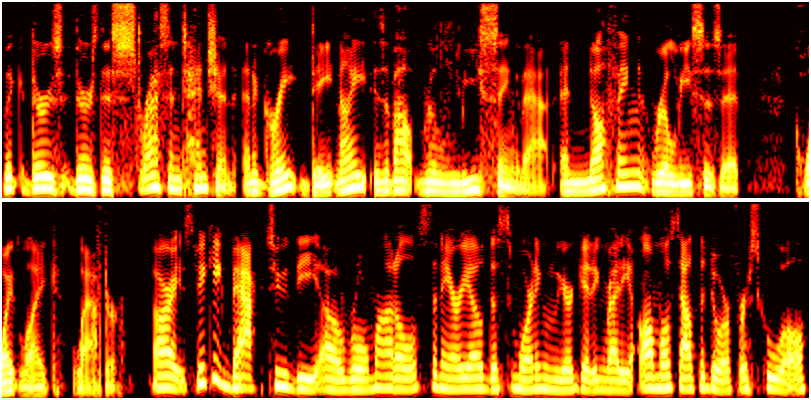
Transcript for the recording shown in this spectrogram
Like there's there's this stress and tension, and a great date night is about releasing that, and nothing releases it quite like laughter. All right, speaking back to the uh, role model scenario this morning when we were getting ready, almost out the door for school,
